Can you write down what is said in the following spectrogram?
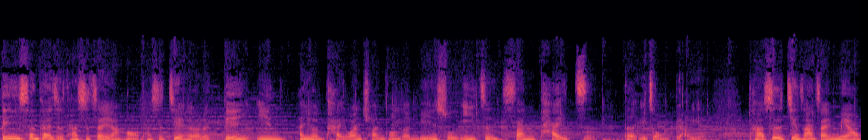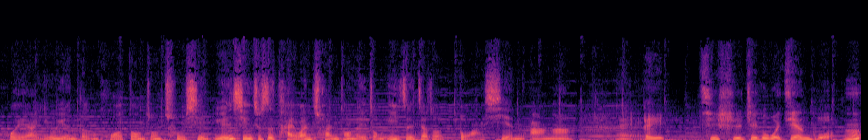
电音三太子，他是这样哈，他是结合了电音，还有台湾传统的民俗艺阵三太子的一种表演。他是经常在庙会啊、游园等活动中出现，原型就是台湾传统的一种艺阵，叫做大仙昂啊，哎哎。其实这个我见过，嗯，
